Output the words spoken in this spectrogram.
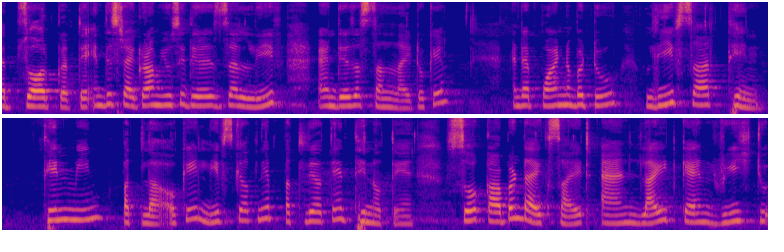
एब्जॉर्ब करते हैं। In this diagram you see there is a leaf and there is a sunlight okay and point number two leaves are thin thin mean पतला ओके लीव्स क्या होते हैं? पतले होते हैं थिन होते हैं। So carbon dioxide and light can reach to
